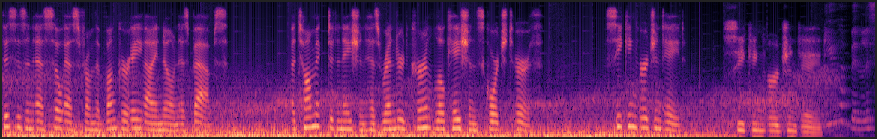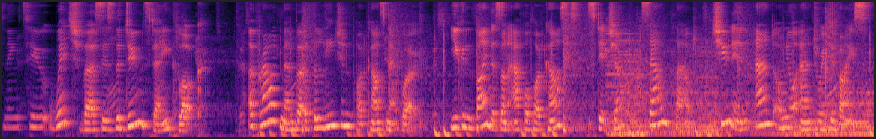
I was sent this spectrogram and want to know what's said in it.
This is an SOS from the bunker AI known as Babs. Atomic detonation has rendered current location scorched earth. Seeking urgent aid. Seeking urgent aid. You have been listening to Witch versus the Doomsday Clock, a proud member of the Legion Podcast Network. You can find us on Apple Podcasts, Stitcher, SoundCloud, TuneIn, and on your Android device.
